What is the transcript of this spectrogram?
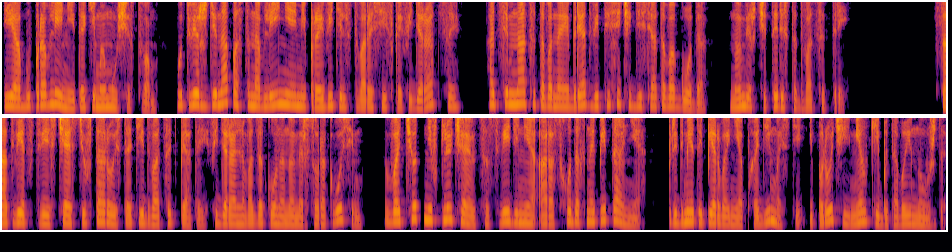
и об управлении таким имуществом утверждена постановлениями правительства Российской Федерации от 17 ноября 2010 года, номер 423. В соответствии с частью 2 статьи 25 Федерального закона номер 48 в отчет не включаются сведения о расходах на питание, предметы первой необходимости и прочие мелкие бытовые нужды.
